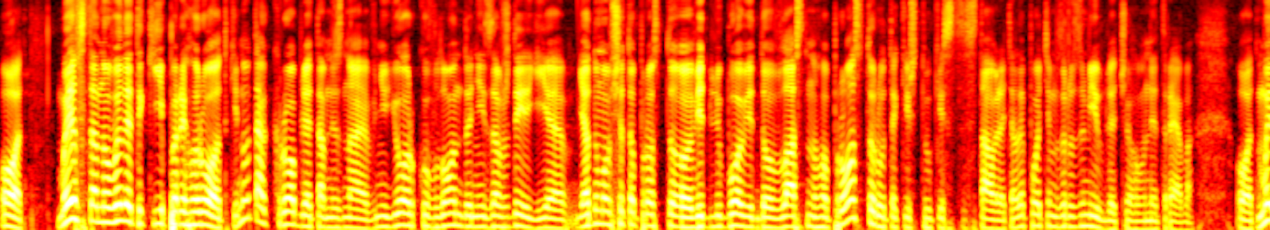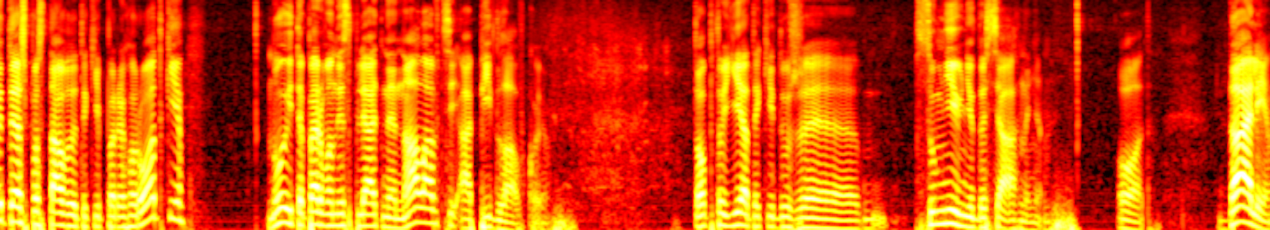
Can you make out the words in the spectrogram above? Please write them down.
От. Ми встановили такі перегородки. Ну так роблять там, не знаю, в Нью-Йорку, в Лондоні завжди є. Я думав, що то просто від любові до власного простору такі штуки ставлять, але потім зрозумів, для чого вони треба. От. Ми теж поставили такі перегородки. Ну і тепер вони сплять не на лавці, а під лавкою. Тобто є такі дуже сумнівні досягнення. От. Далі.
